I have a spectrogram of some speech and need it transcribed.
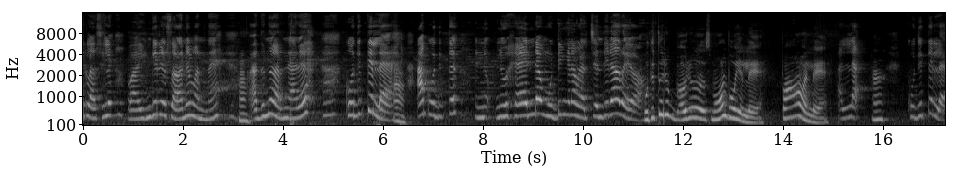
ക്ലാസ്സിൽ ഭയങ്കര സാധനം വന്നേ. അതെന്ന് പറഞ്ഞാൽ കൊതിത്തില്ലേ? ആ. കൊതിത്ത് നുഹേന്റെ മുടി ഇങ്ങനെ വലിച്ചെന്തിനാ അറിയോ? കുതിത്തൊരു ഒരു സ്മോൾ ബോയ് അല്ലേ? പാവല്ലേ? അല്ല. കുതിത്തില്ലേ?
